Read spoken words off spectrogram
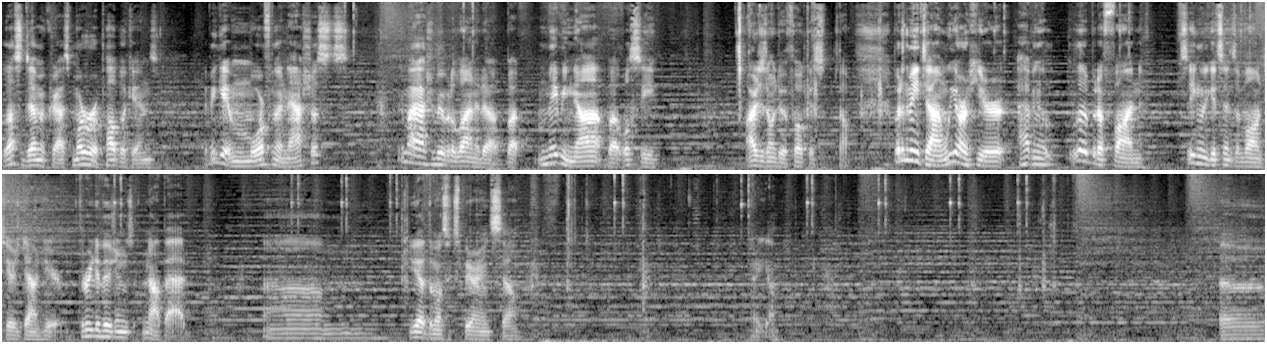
less Democrats, more Republicans. If we get more from the Nationalists, we might actually be able to line it up. But maybe not, but we'll see. I just don't do a focus. So. But in the meantime, we are here having a little bit of fun, seeing if we can send some volunteers down here. Three divisions, not bad. Um, you have the most experience, so there you go. Uh,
